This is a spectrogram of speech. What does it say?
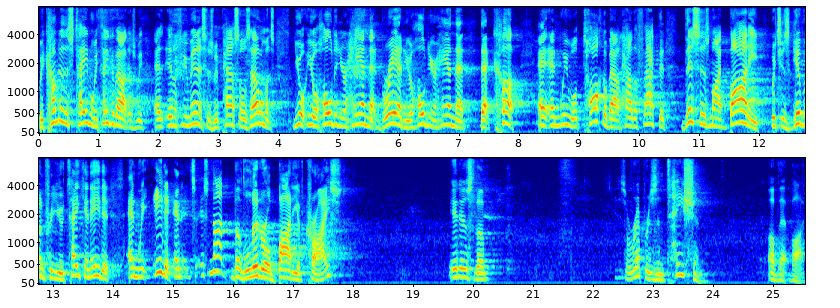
We come to this table and we think about as we, as in a few minutes, as we pass those elements, you'll, you'll hold in your hand that bread, you'll hold in your hand that, that cup, and, and we will talk about how the fact that this is my body, which is given for you, take and eat it, and we eat it. And it's, it's not the literal body of Christ, it is the it is a representation of that body.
